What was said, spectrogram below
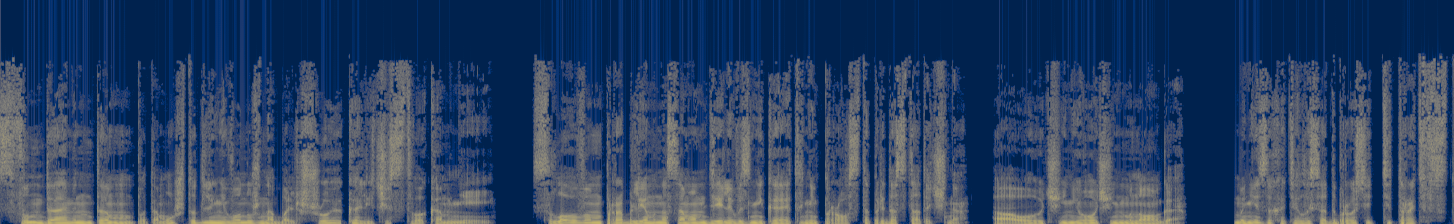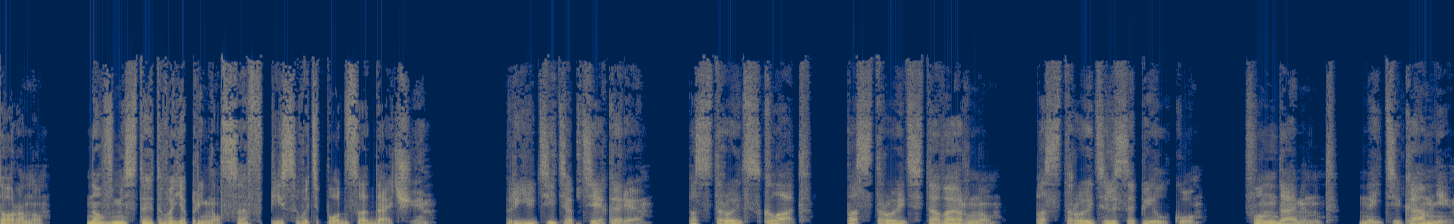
С фундаментом, потому что для него нужно большое количество камней. Словом, проблем на самом деле возникает не просто предостаточно, а очень и очень много. Мне захотелось отбросить тетрадь в сторону, но вместо этого я принялся вписывать под задачи. Приютить аптекаря, построить склад, построить таверну, построить лесопилку, фундамент, найти камни,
